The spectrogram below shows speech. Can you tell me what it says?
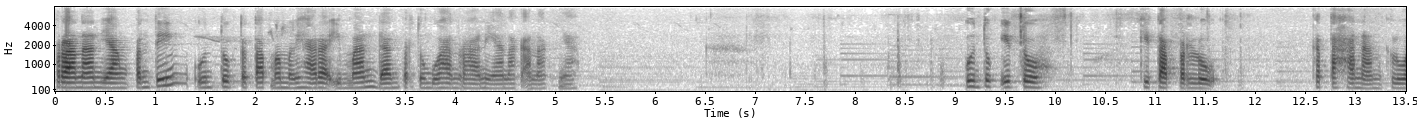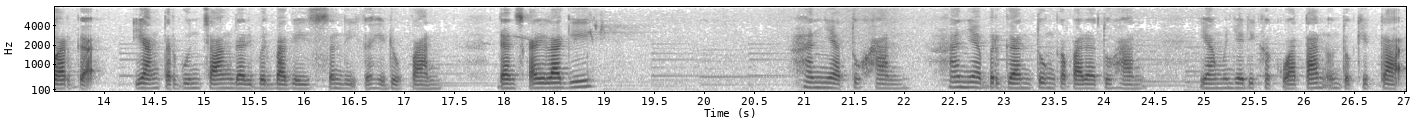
peranan yang penting untuk tetap memelihara iman dan pertumbuhan rohani anak-anaknya. Untuk itu, kita perlu ketahanan keluarga yang terguncang dari berbagai sendi kehidupan, dan sekali lagi, hanya Tuhan, hanya bergantung kepada Tuhan yang menjadi kekuatan untuk kita,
